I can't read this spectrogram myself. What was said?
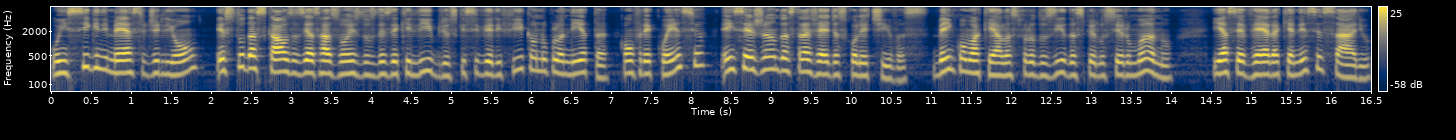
o insigne mestre de Lyon estuda as causas e as razões dos desequilíbrios que se verificam no planeta com frequência, ensejando as tragédias coletivas, bem como aquelas produzidas pelo ser humano, e assevera que é necessário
